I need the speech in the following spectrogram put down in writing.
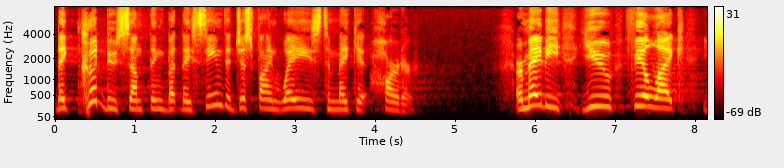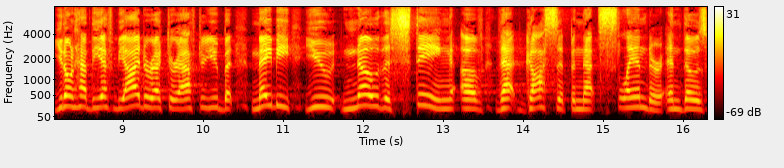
They could do something, but they seem to just find ways to make it harder. Or maybe you feel like you don't have the FBI director after you, but maybe you know the sting of that gossip and that slander and those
